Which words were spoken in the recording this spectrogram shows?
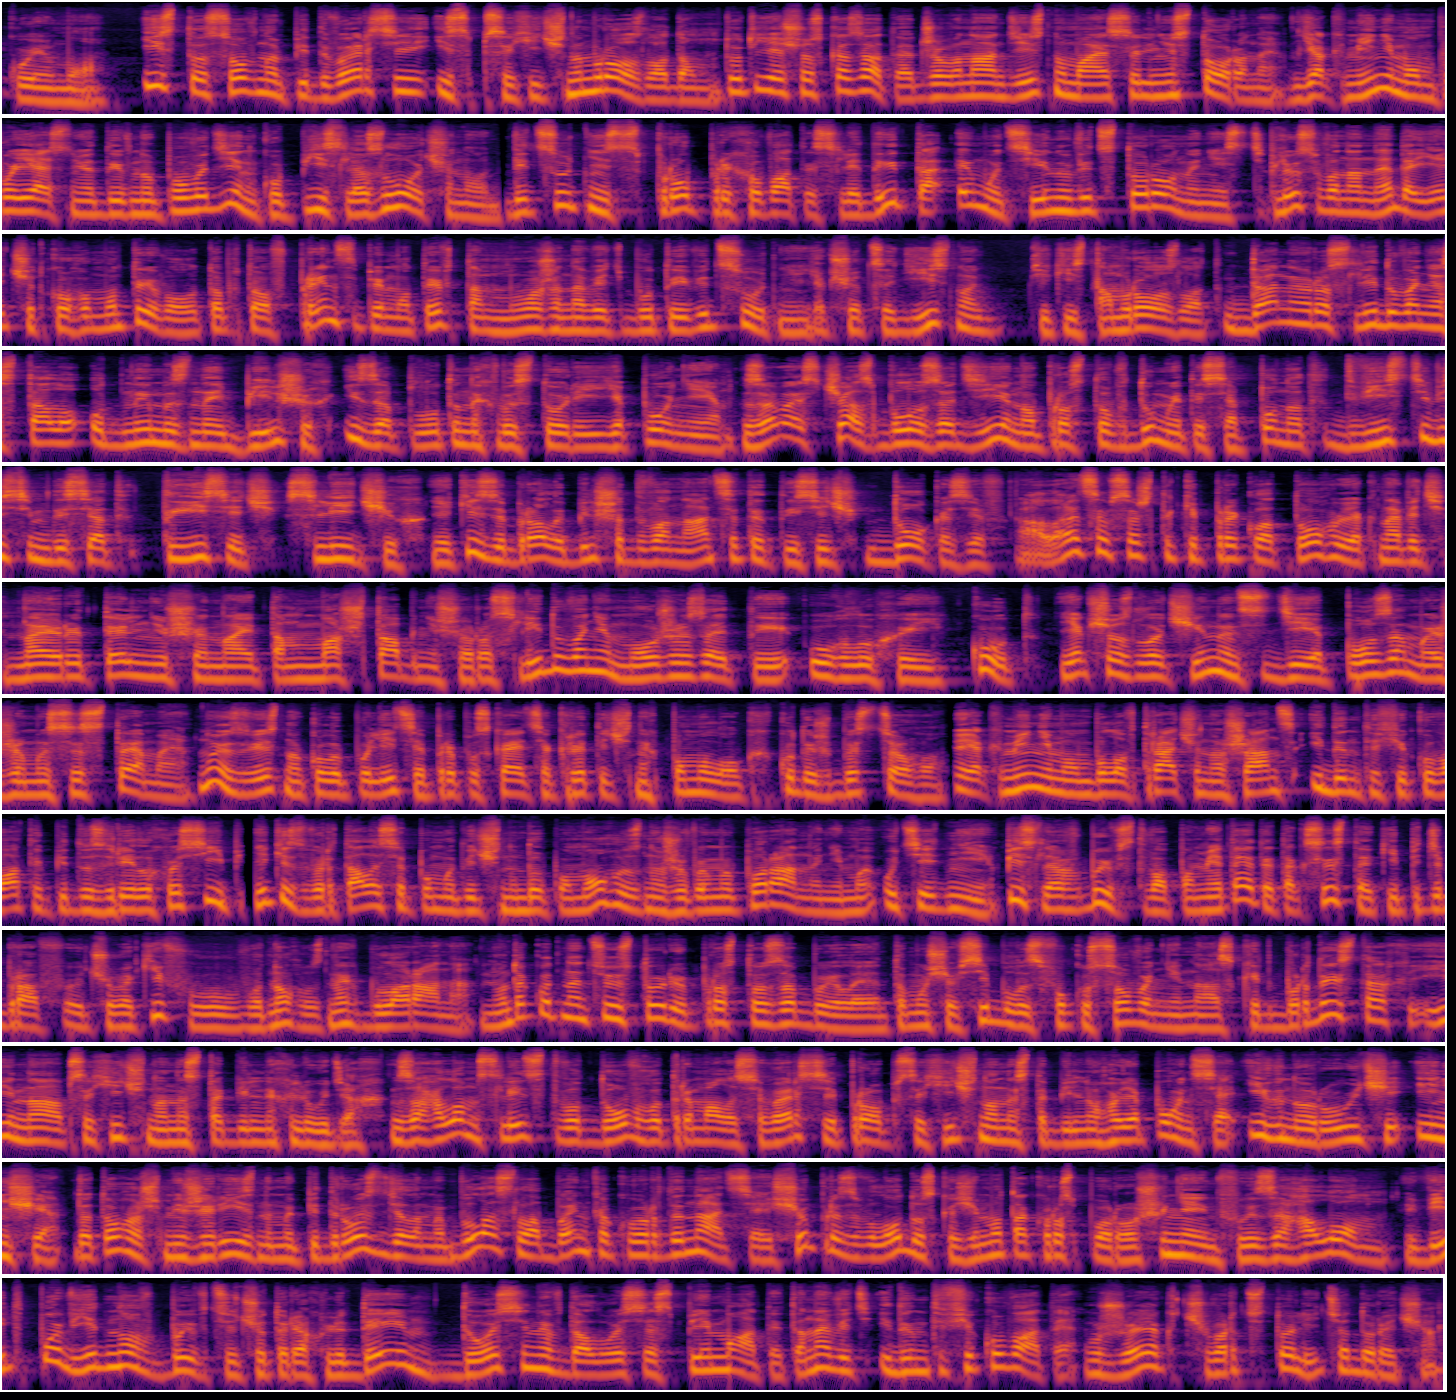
І стосовно підверсії із психічним розладом, тут є що сказати, адже вона дійсно має сильні сторони. Як мінімум, пояснює дивну поведінку після злочину, відсутність спроб приховати сліди та емоційну відстороненість. Плюс вона не дає чіткого мотиву. Тобто, в принципі, мотив там може навіть бути відсутній, якщо це дійсно якийсь там розлад. Дане розслідування стало одним із найбільших і заплутаних в історії Японії. За весь час було задіяно, просто вдумайтеся, понад 280 тисяч слідчих, які зібрали більше 12 тисяч доказів. Але це все ж таки приклад того, як навіть найретельніше, найтам масштабніше розслідування може зайти у глухий кут, якщо злочинець діє поза межами системи. Ну і звісно, коли поліція припускається критичних помилок, куди ж без цього? Як мінімум було втрачено шанс ідентифікувати підозрілих осіб, які зверталися по медичну допомогу з ножовими пораненнями у ці дні. Після вбивства пам'ятаєте таксиста, який підібрав чуваків, у одного з них була рана. Ну так от на цю історію просто забили, тому що всі були сфокусовані на скейтбордистах і на психічно нестабільних людях. Загалом слідство довго трималося версії про психічно нестабільного японця, ігноруючи інші. До того ж, між різними підрозділами була слабенька координація, що призвело до, скажімо так, розпорошення інфи загалом. Відповідно, вбивцю чотирьох людей досі не вдалося спіймати та навіть ідентифікувати уже як чверть століття, до речі.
